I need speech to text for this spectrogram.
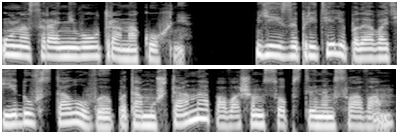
У нас раннего утра на кухне. Ей запретили подавать еду в столовую, потому что она, по вашим собственным словам,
